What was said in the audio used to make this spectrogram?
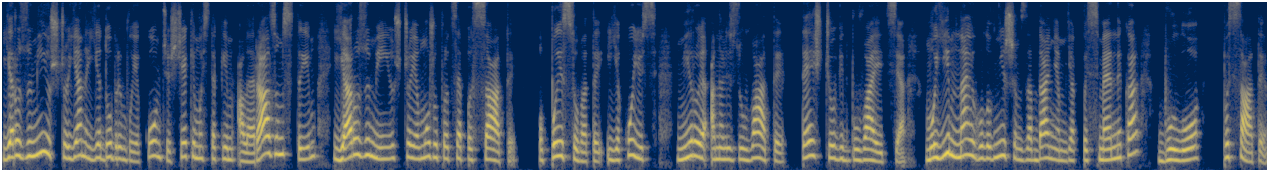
Я розумію, що я не є добрим вояком чи ще кимось таким, але разом з тим я розумію, що я можу про це писати описувати і якоюсь мірою аналізувати те, що відбувається. Моїм найголовнішим завданням як письменника було писати.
